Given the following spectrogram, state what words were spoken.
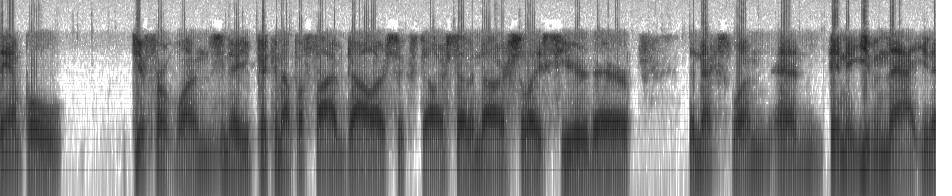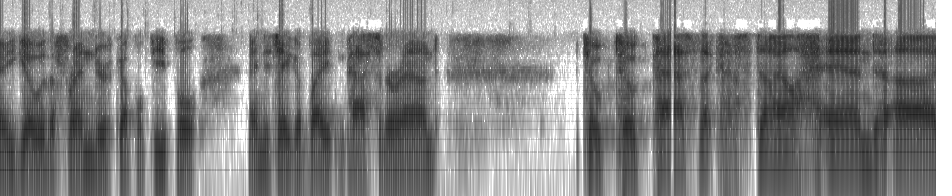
sample different ones. You know, you're picking up a five dollar, six dollar, seven dollar slice here, there, the next one, and and even that, you know, you go with a friend or a couple people, and you take a bite and pass it around. Toke toke pass that kind of style, and uh,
